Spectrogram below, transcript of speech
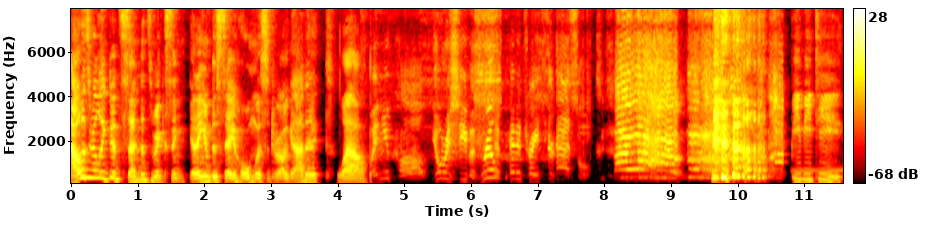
That was really good sentence mixing. Getting him to say homeless drug addict. Wow. When you call, you'll receive a drill that penetrates your hassle. BBT.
